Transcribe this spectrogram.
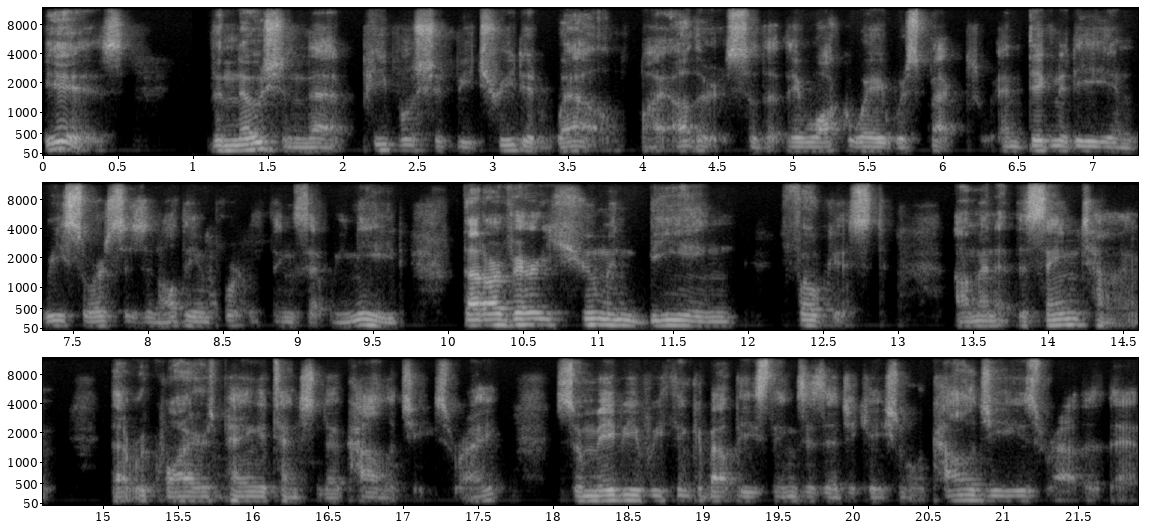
is the notion that people should be treated well by others so that they walk away respect and dignity and resources and all the important things that we need that are very human being focused. Um, and at the same time, that requires paying attention to ecologies, right? So maybe if we think about these things as educational ecologies rather than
